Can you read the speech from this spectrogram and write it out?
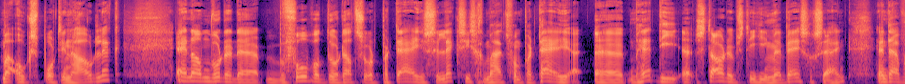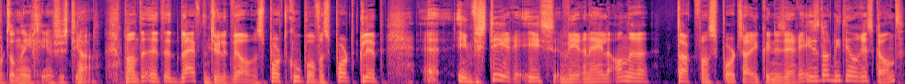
maar ook sportinhoudelijk. En dan worden er bijvoorbeeld door dat soort partijen selecties gemaakt van partijen, die start-ups die hiermee bezig zijn. En daar wordt dan in geïnvesteerd. Want het, het blijft natuurlijk wel een sportgroep of een sportclub investeren is weer een hele andere tak van sport, zou je kunnen zeggen. Is het ook niet heel riskant?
